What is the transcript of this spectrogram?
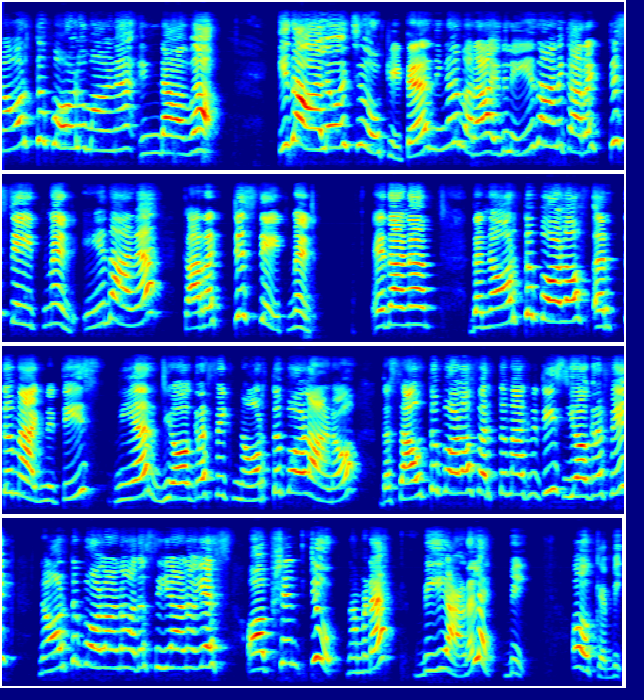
നോർത്ത് പോളുമാണ് ഉണ്ടാവുക. ഇത് ആലോചിച്ച് നോക്കിയിട്ട് നിങ്ങൾ പറ ഇതിൽ ഏതാണ് കറക്റ്റ് സ്റ്റേറ്റ്മെന്റ് ഏതാണ് കറക്റ്റ് സ്റ്റേറ്റ്മെന്റ് ഏതാണ്? The north pole of earth magnetises near geographic north pole ആണോ? The south pole of earth magnetises geographic north ആണോ അതോ സി ആണോ? യെസ് ഓപ്ഷൻ ടു നമ്മുടെ ബി ആണ് അല്ലെ? ബി ഓക്കെ ബി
